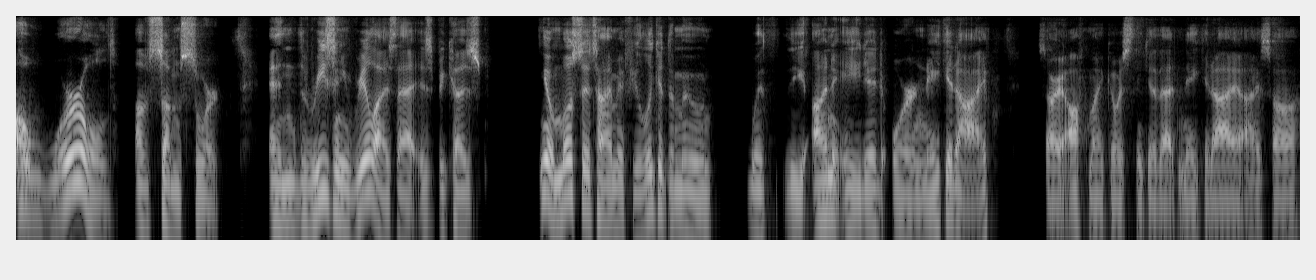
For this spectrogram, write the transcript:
a world of some sort. And the reason he realized that is because, you know, most of the time, if you look at the moon with the unaided or naked eye, sorry, off mic, I was thinking of that naked eye I saw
